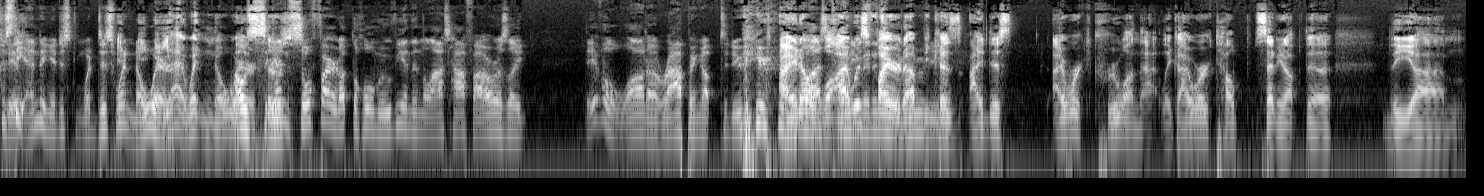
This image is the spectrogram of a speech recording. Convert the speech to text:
Just the ending. It just went, just went it- nowhere. Yeah, it went nowhere. I was so fired up the whole movie, and then the last half hour I was like, they have a lot of wrapping up to do here. I know. Well, I was fired up movie. because I just I worked crew on that. Like I worked help setting up the the um,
